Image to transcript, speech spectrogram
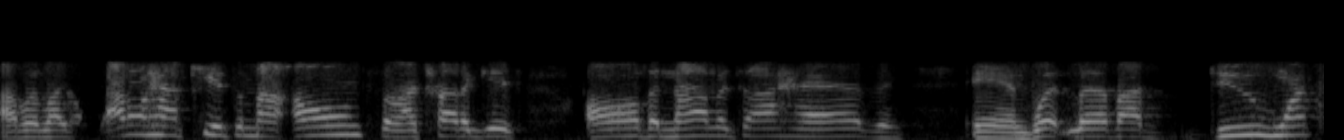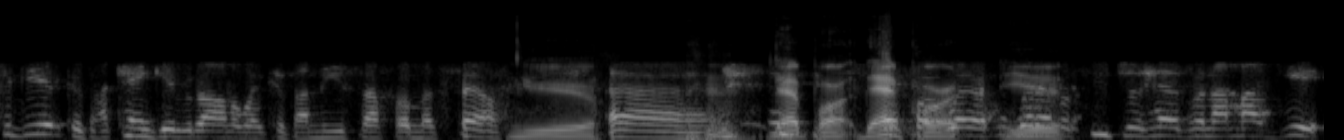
I would like I don't have kids of my own, so I try to give all the knowledge I have and and what love I do want to give because I can't give it all away because I need some for myself. Yeah, uh, that part, that part, whatever, yeah. whatever future when I might get.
